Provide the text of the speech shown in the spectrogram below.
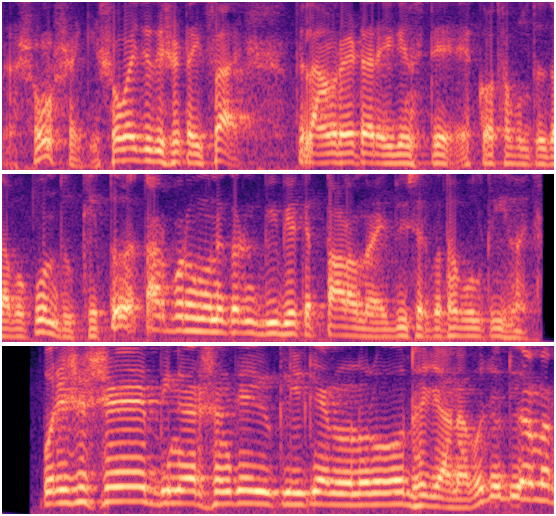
না, সমস্যা কি? সবাই যদি সেটাই চায়, তাহলে আমরা এটার এগেনস্টে কথা বলতে যাব কোন দুঃখে? তো তারপরেও মনে করেন বিবেকের তাড়নায় দুইশের কথা বলতেই হয়। পরিশেষে বিনয়ের সঙ্গে উকিলকে আমি অনুরোধ জানাব, যদিও আমার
